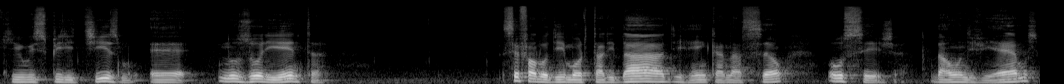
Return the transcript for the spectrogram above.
que o Espiritismo é, nos orienta. Você falou de imortalidade, reencarnação, ou seja, da onde viemos,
